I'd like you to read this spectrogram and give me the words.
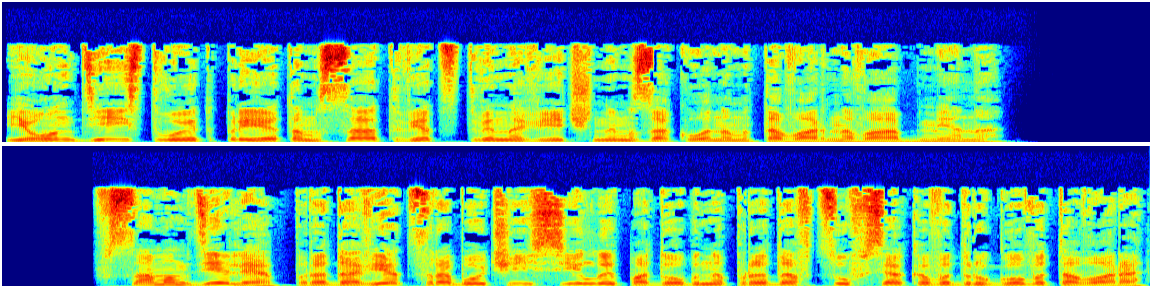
И он действует при этом соответственно вечным законам товарного обмена. В самом деле, продавец рабочей силы, подобно продавцу всякого другого товара,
